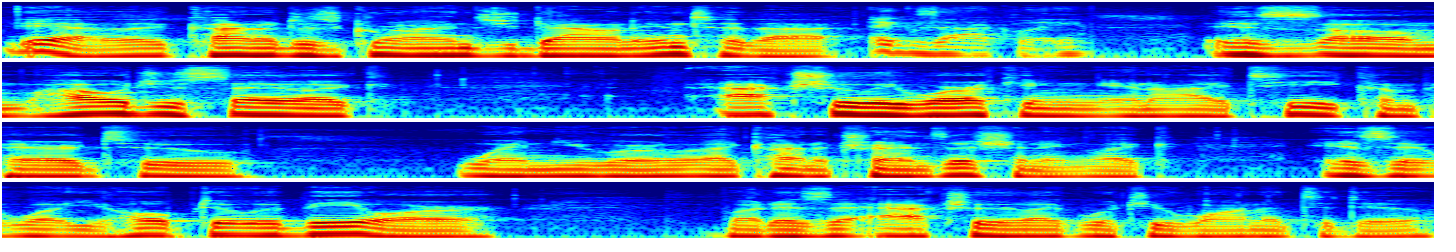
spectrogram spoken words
Yeah, it kind of just grinds you down into that. exactly. Is um, how would you say like actually working in IT compared to when you were like kind of transitioning? Like, is it what you hoped it would be, or but is it actually like what you wanted to do?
